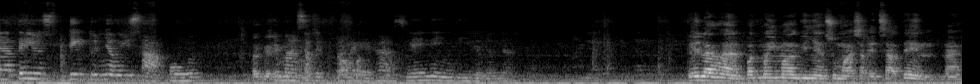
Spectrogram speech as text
Dati yung dito niya yung sako. Tagalin mo. Sumasakit parehas. Ngayon hindi naman na. Kailangan, pag may mga ganyan sumasakit sa atin, na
